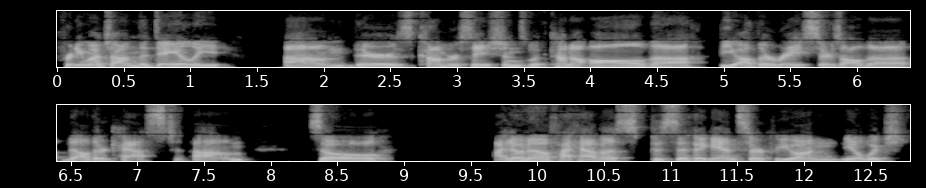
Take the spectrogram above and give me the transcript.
pretty much on the daily um, there's conversations with kind of all the the other racers, all the the other cast. Um, so I don't know if I have a specific answer for you on you know which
